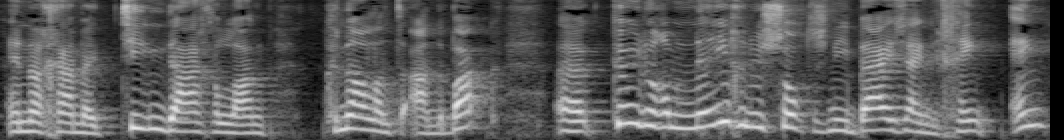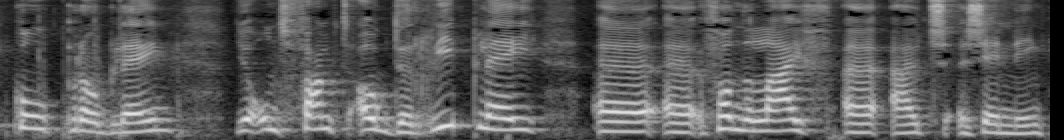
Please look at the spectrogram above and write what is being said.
En dan gaan wij 10 dagen lang knallend aan de bak. Uh, kun je er om 9 uur s ochtends niet bij zijn, geen enkel probleem. Je ontvangt ook de replay uh, uh, van de live uitzending.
